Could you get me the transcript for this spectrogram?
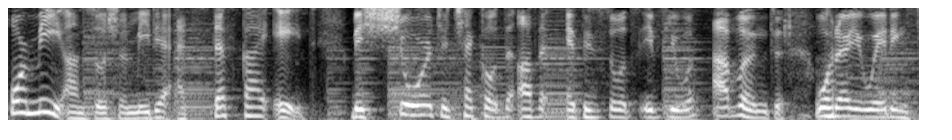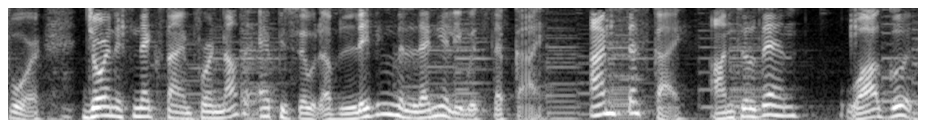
or me on social media at StephGuy8. Be sure to check out the other episodes if you haven't. What are you waiting for? Join us next time for another episode of Living Millennially with Steph Kai. I'm Steph Kai. Until then, walk good.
